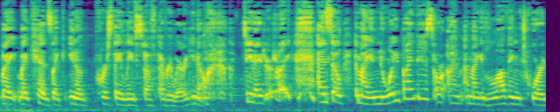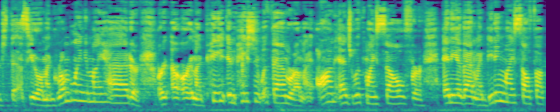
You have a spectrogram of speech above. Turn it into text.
my my kids, like you know, of course they leave stuff everywhere. You know, teenagers, right? And so, am I annoyed by this or am, am I loving towards this? You know, am I grumbling in my head or or, or, or am I pa- impatient with them or am I on edge with myself or any of that? Am I beating myself up?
